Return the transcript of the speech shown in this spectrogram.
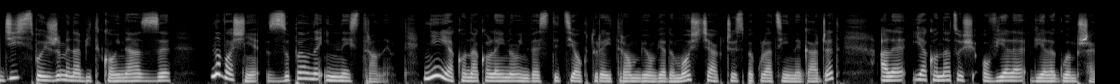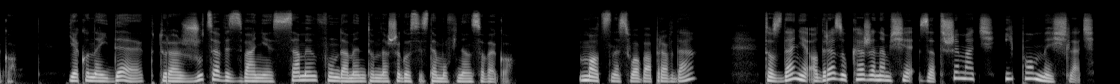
Dziś spojrzymy na bitcoina z, no właśnie, z zupełnie innej strony. Nie jako na kolejną inwestycję, o której trąbią w wiadomościach czy spekulacyjny gadżet, ale jako na coś o wiele, wiele głębszego. Jako na ideę, która rzuca wyzwanie samym fundamentom naszego systemu finansowego. Mocne słowa, prawda? To zdanie od razu każe nam się zatrzymać i pomyśleć,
